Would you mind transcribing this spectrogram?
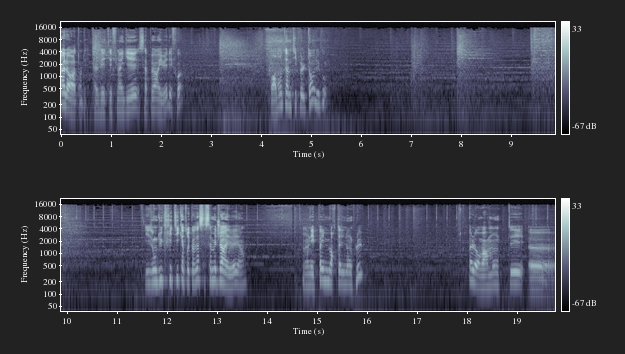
Alors, attendez, là, j'ai été flingué, ça peut arriver des fois. On va remonter un petit peu le temps, du coup. Ils ont du critique, un truc comme ça, ça, ça m'est déjà arrivé. hein. On n'est pas immortel non plus. Alors, on va remonter... euh,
